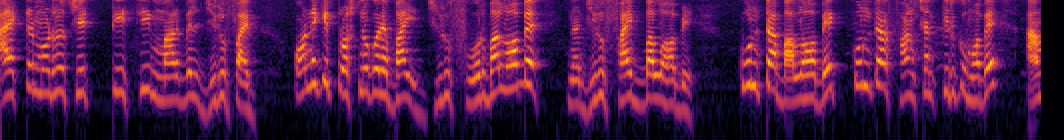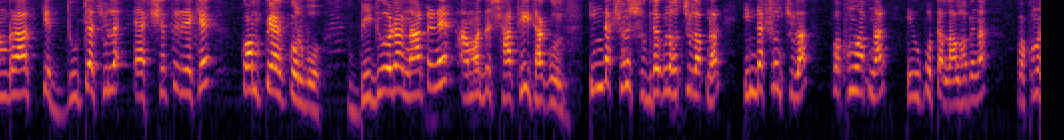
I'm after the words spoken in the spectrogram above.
আর একটার মডেল হচ্ছে টিসি মার্বেল জিরো ফাইভ অনেকে প্রশ্ন করে, ভাই জিরো ফোর ভালো হবে না জিরো ফাইভ ভালো হবে? কোনটা ভালো হবে? কোনটার ফাংশন কীরকম হবে? আমরা আজকে দুটা চুলা একসাথে রেখে কম্পেয়ার করব। ভিডিওটা না টেনে আমাদের সাথেই থাকুন। ইন্ডাকশনের সুবিধাগুলো হচ্ছিল আপনার ইন্ডাকশন চুলা কখনো আপনার এই উপরটা লাল হবে না, কখনো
